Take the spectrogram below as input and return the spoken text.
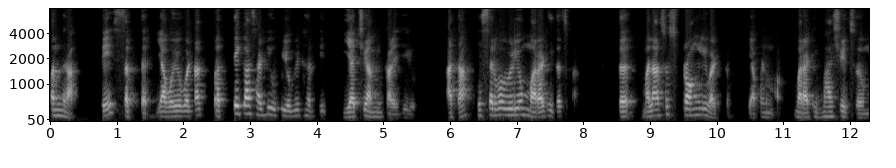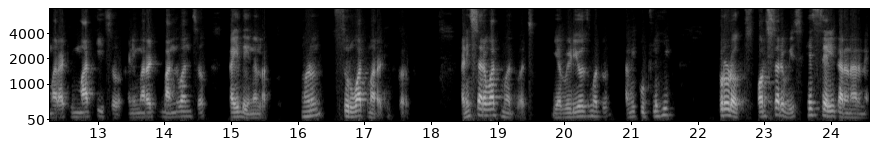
पंधरा ते सत्तर या वयोगटात प्रत्येकासाठी उपयोगी ठरतील याची आम्ही काळजी घेऊ. आता हे सर्व व्हिडिओ मराठीतच का? तर मला असं स्ट्रॉंगली वाटतं की आपण मराठी भाषेचं मराठी मातीचं आणि मराठी बांधवांचं काही देणं लागतं. म्हणून सुरुवात मराठीत करतो. आणि सर्वात महत्वाचं या व्हिडिओज मधून आम्ही कुठलेही प्रोडक्ट और सर्व्हिस हे सेल करणार नाही.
